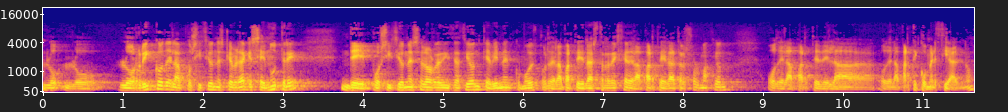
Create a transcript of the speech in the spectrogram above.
lo, lo, lo rico de la posición es que es verdad que se nutre de posiciones en la organización que vienen, como ves, pues de la parte de la estrategia, de la parte de la transformación o de la parte de la, o de la parte comercial, ¿no?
